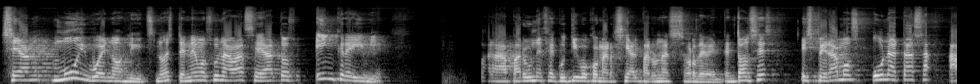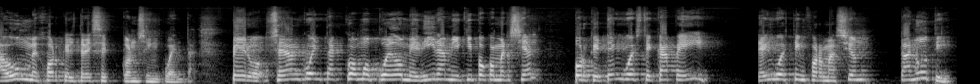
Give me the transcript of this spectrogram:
sean muy buenos leads. Tenemos una base de datos increíble para, para un ejecutivo comercial, para un asesor de venta. Entonces, esperamos una tasa aún mejor que el 13,50. Pero, ¿se dan cuenta cómo puedo medir a mi equipo comercial? Porque tengo este KPI, tengo esta información tan útil.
